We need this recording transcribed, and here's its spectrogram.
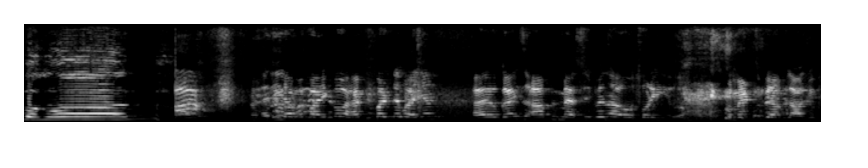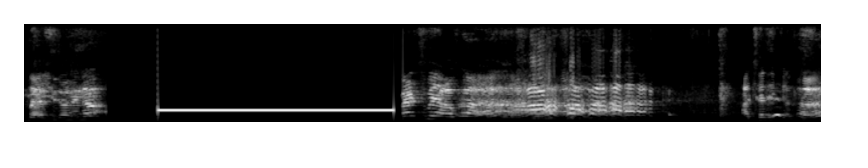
भगवान। जी हम भाई को हैप्पी बर्थडे भाईजान। गाइस आप भी मैसेज पे ना सॉरी कमेंट्स पे आप लाजमी बताइएगा। में ना कमेंट्स में आपका अच्छा जी चलते हैं।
